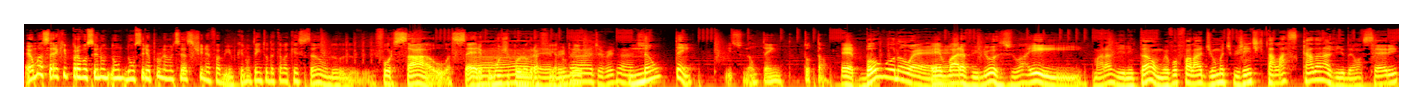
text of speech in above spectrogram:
é uma série que pra você não, não, não seria problema de você assistir, né, Fabinho? Porque não tem toda aquela questão do, de forçar a série com um monte de Ah, pornografia É verdade, é verdade. Não tem. Isso não tem total. É bom ou não é? É, maravilhoso? Aí. Maravilha. Então, eu vou falar de uma de gente que tá lascada na vida. É uma série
